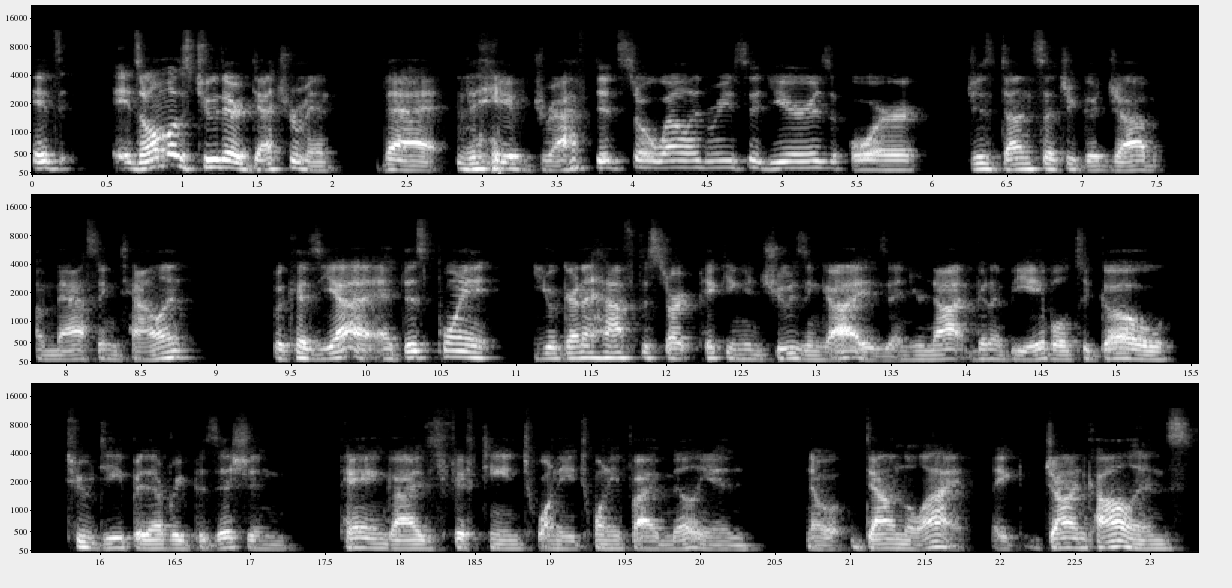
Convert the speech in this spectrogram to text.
it's it's almost to their detriment that they've drafted so well in recent years or just done such a good job amassing talent. Because yeah at this point you're going to have to start picking and choosing guys and you're not going to be able to go too deep at every position paying guys 15 20 25 million you know down the line. Like john collins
